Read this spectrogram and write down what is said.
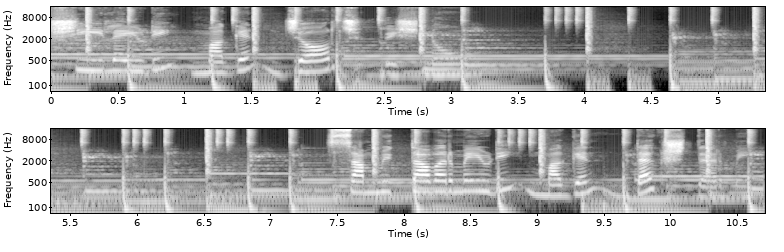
ഷീലയുടെ മകൻ ജോർജ് വിഷ്ണു. സംയുക്ത വർമ്മയുടെ മകൻ ദക്ഷ് ധർമ്മേക്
